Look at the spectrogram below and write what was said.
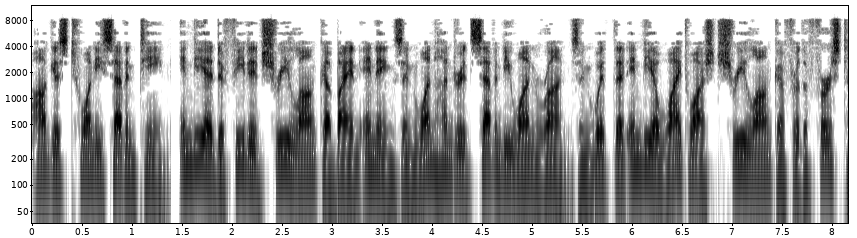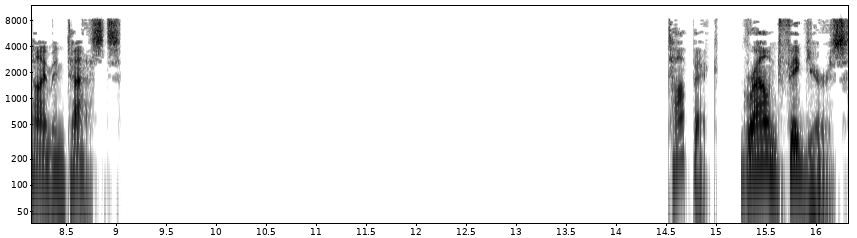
August 2017, India defeated Sri Lanka by an innings and 171 runs and with that India whitewashed Sri Lanka for the first time in Tests. Ground figures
